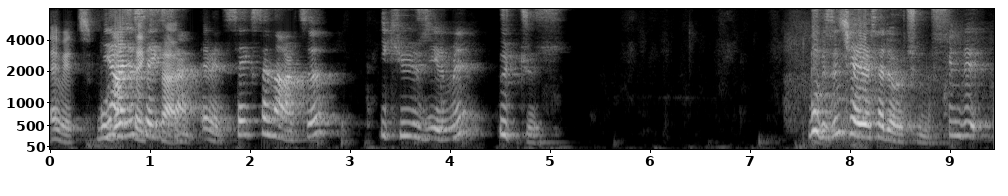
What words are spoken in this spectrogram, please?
Evet. Burada yani 80. Evet 80 artı 220 300. Bu bizim çevresel ölçümüz. Şimdi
